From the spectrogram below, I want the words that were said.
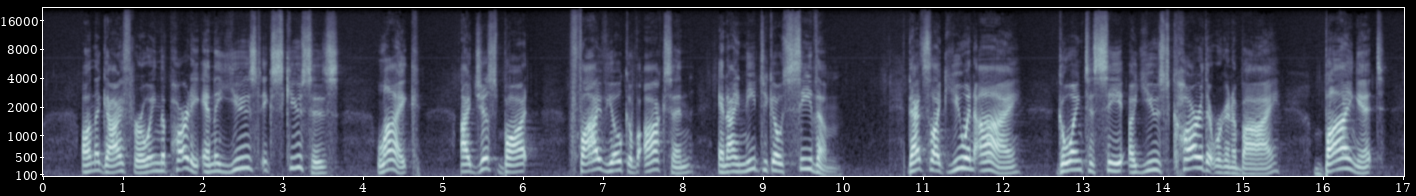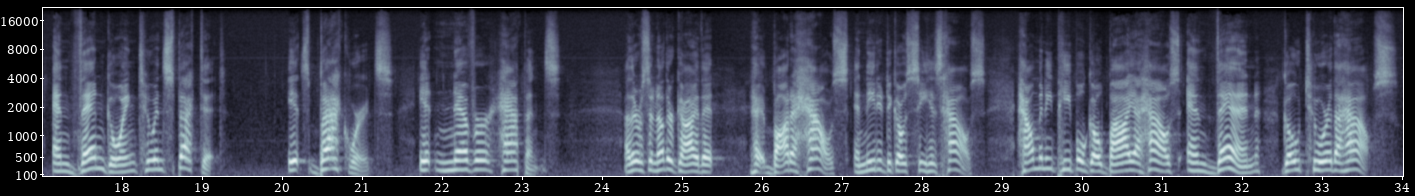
on the guy throwing the party. And they used excuses like, I just bought five yoke of oxen and I need to go see them. That's like you and I going to see a used car that we're going to buy, buying it, and then going to inspect it. It's backwards. It never happens. Now, there was another guy that had bought a house and needed to go see his house. How many people go buy a house and then go tour the house?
